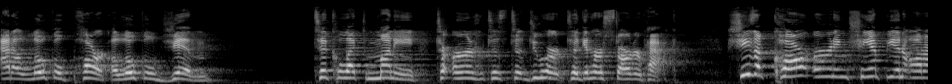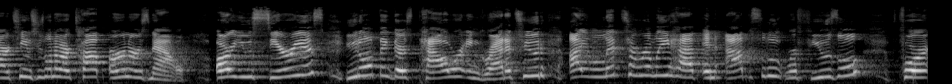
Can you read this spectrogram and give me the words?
at a local park, a local gym to collect money to earn to, to do her to get her starter pack. She's a car earning champion on our team. She's one of our top earners now. Are you serious? You don't think there's power in gratitude? I literally have an absolute refusal for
